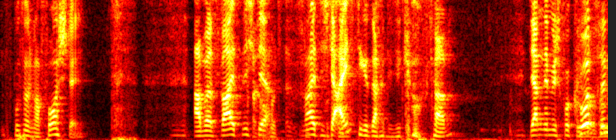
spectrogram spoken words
Das muss man sich mal vorstellen. Aber das war jetzt nicht, Ach, der, das war jetzt nicht der 5%. einzige Sache, die sie gekauft haben. Sie haben nämlich vor kurzem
